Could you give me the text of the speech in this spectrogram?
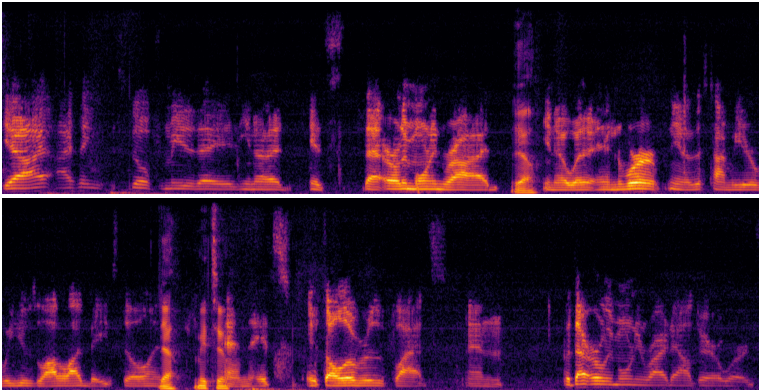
Yeah, I, I think still for me today, you know, it, it's that early morning ride. Yeah. You know, and we're you know this time of year we use a lot of live bait still. And, yeah, me too. And it's it's all over the flats, and but that early morning ride out there where it's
